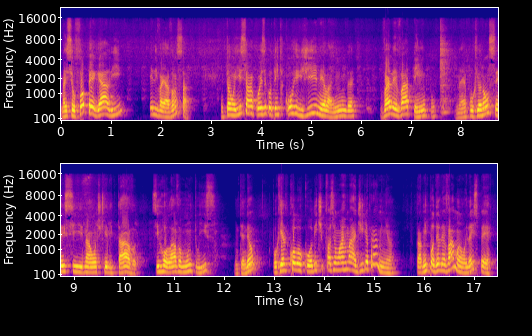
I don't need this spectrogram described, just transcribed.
Mas se eu for pegar ali, ele vai avançar. Então isso é uma coisa que eu tenho que corrigir nela ainda. Vai levar tempo, né? Porque eu não sei se na onde que ele estava, se rolava muito isso, entendeu? Porque ele colocou ali, tipo, fazer uma armadilha para mim, ó. Pra mim poder levar a mão, ele é esperto.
